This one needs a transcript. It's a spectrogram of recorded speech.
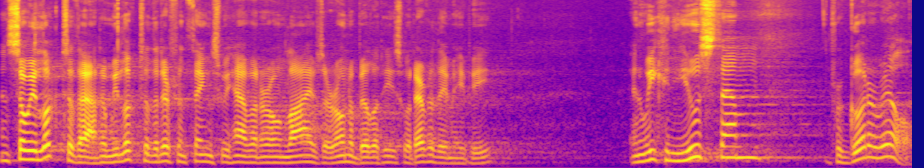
And so we look to that and we look to the different things we have in our own lives, our own abilities, whatever they may be, and we can use them for good or ill.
